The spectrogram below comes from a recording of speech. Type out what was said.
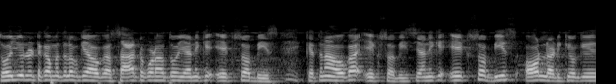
दो यूनिट का मतलब क्या होगा? साठ गुणा दो यानी कि एक सौ बीस। कितना होगा? एक सौ बीस। यानी कि एक सौ बीस और लड़कियों की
